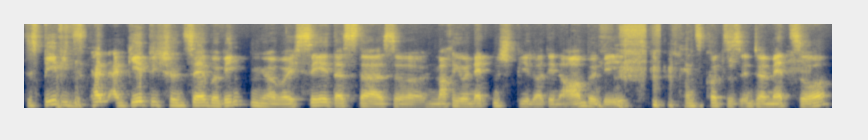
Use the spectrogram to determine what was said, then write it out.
Das Baby das kann angeblich schon selber winken, aber ich sehe, dass da so ein Marionettenspieler den Arm bewegt. Ganz kurzes Intermezzo.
